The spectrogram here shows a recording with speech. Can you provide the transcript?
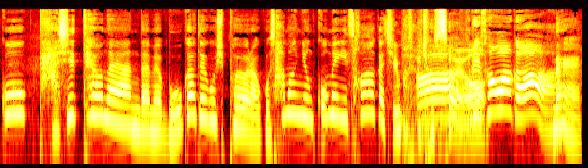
꼭 다시 태어나야 한다면 뭐가 되고 싶어요 라고 3학년 꼬맹이 서아가 질문을 줬어요. 아, 우리 서아가 네.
